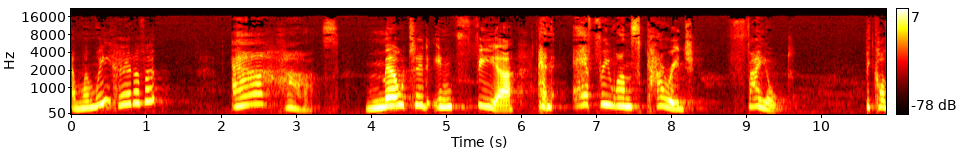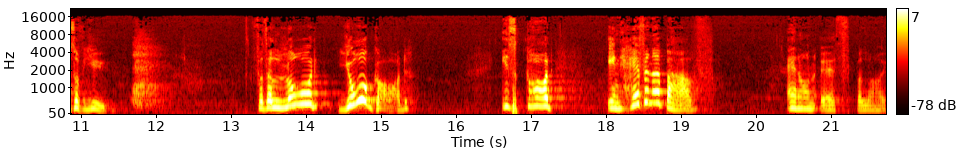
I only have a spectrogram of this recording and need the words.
And when we heard of it, our hearts melted in fear, and everyone's courage failed because of you. For the Lord your God is God in heaven above and on earth below.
